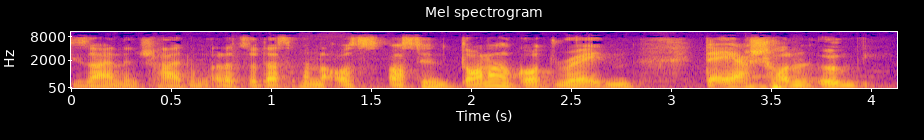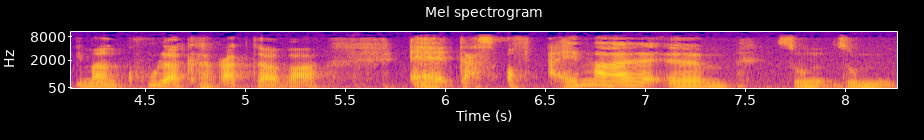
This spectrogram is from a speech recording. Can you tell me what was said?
Designentscheidung. Also, dass man aus, aus dem Donnergott Raiden, der ja schon irgendwie immer ein cooler Charakter war, äh, dass auf einmal ähm, so, ein- so ein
